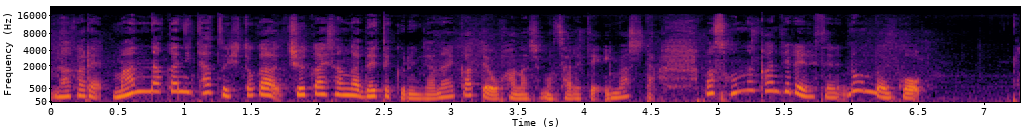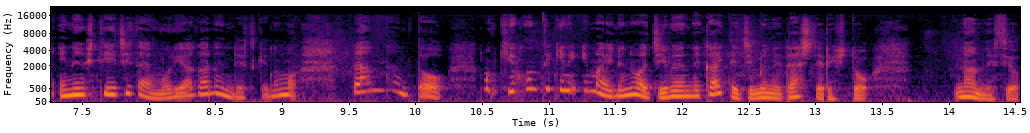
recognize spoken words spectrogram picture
流れ、真ん中に立つ人が仲介さんが出てくるんじゃないかっていうお話もされていました。まあそんな感じでですね、どんどんこう、NFT 自体盛り上がるんですけども、だんだんと、もう基本的に今いるのは自分で描いて自分で出してる人なんですよ。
